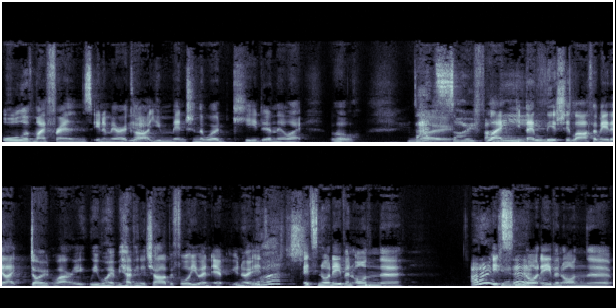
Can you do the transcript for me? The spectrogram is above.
all of my friends in America, Yeah. you mention the word kid and they're like, oh, no. That's so funny. like they literally laugh at me. They're like, "Don't worry, we won't be having a child before you." And it, you know, it's it's not even on the. I don't It's get it. not even on the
